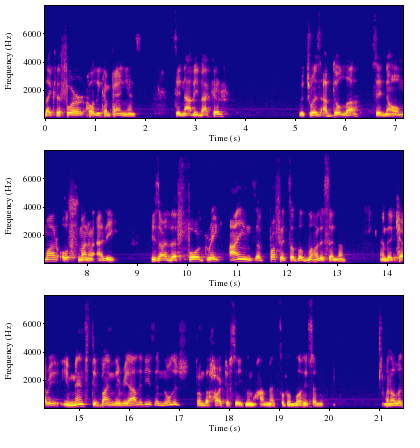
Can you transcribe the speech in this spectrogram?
like the four holy companions Sayyidina Abu Bakr which was Abdullah, Sayyidina Umar, Uthman and Ali. These are the four great ayns of Prophet and they carry immense Divinely realities and knowledge from the heart of Sayyidina Muhammad When Allah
